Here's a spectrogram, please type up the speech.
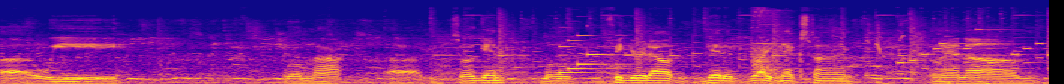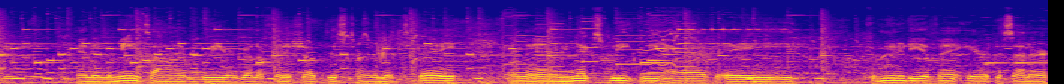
uh, we will not. Um, so again, we'll figure it out, get it right next time, and um, and in the meantime, we are going to finish up this tournament today, and then next week we have a community event here at the center.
